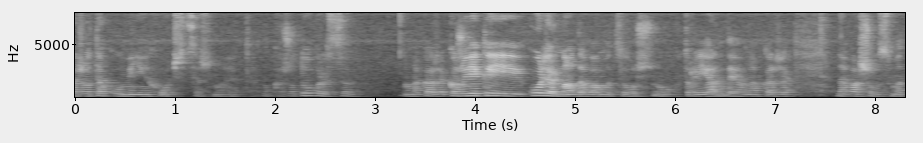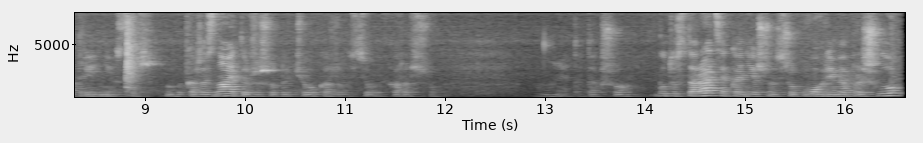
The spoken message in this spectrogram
Кажу, таку мені хочеться ж. Ну, это. ну кажу, добре, все. Вона каже, кажу, який колір треба вам оцього ж, ну, троянди? Вона каже, на ваше усмотрення все ж. Ви каже, знаєте вже, що до чого, кажу, все, хорошо. Ну, это, так що буду старатися, звісно, щоб вовремя прийшло.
